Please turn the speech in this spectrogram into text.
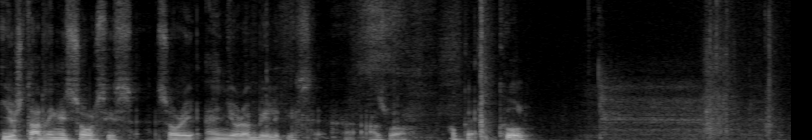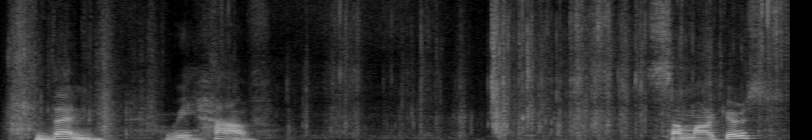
your starting resources sorry and your abilities uh, as well. Okay cool. Then we have some markers.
